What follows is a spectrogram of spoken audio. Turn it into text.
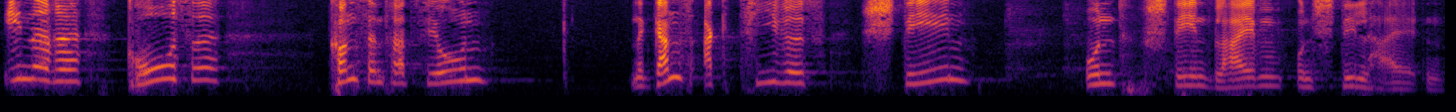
innere, große Konzentration, ein ganz aktives Stehen und stehen bleiben und stillhalten.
